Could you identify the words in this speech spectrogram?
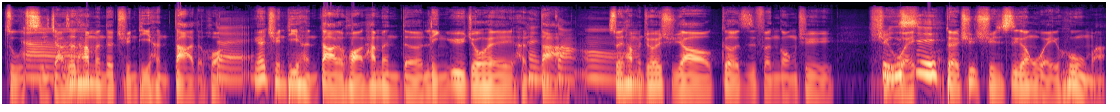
主持。嗯、假设他们的群体很大的话，对因为群体很大的话，他们的领域就会很大，很嗯、所以他们就会需要各自分工去巡视，对，去巡视跟维护嘛。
